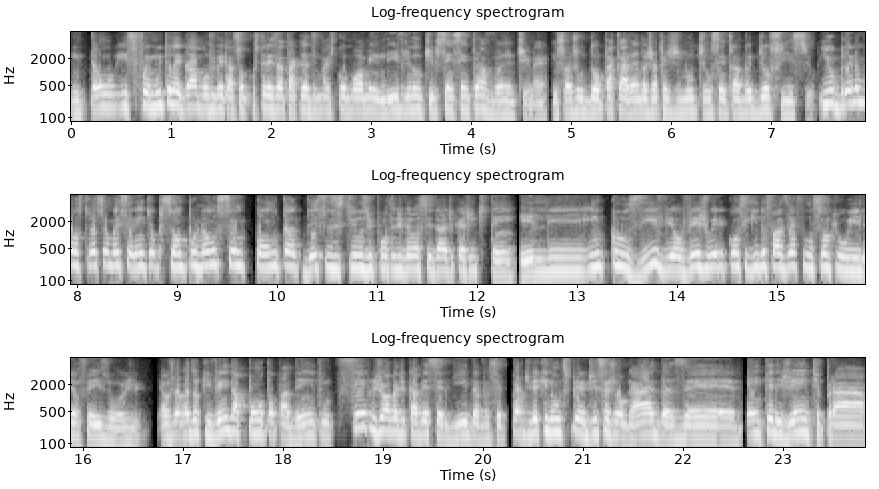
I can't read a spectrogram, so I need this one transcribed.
Então, isso foi muito legal, a movimentação com os três atacantes, mas como homem livre, num time sem centroavante, né? Isso ajudou pra caramba, já que a gente não tinha um centroavante de ofício. E o Breno mostrou ser uma excelente opção por não ser um ponta desses estilos de ponta de velocidade que a gente tem. Ele, inclusive, eu vejo ele conseguindo fazer a função que o William fez hoje. É um jogador que vem da ponta para dentro, sempre joga de cabeça erguida, você pode ver que não desperdiça jogadas, é, é inteligente para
